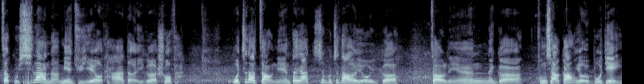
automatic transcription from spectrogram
在古希腊呢，面具也有它的一个说法。我知道早年大家知不知道有一个早年那个冯小刚有一部电影，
